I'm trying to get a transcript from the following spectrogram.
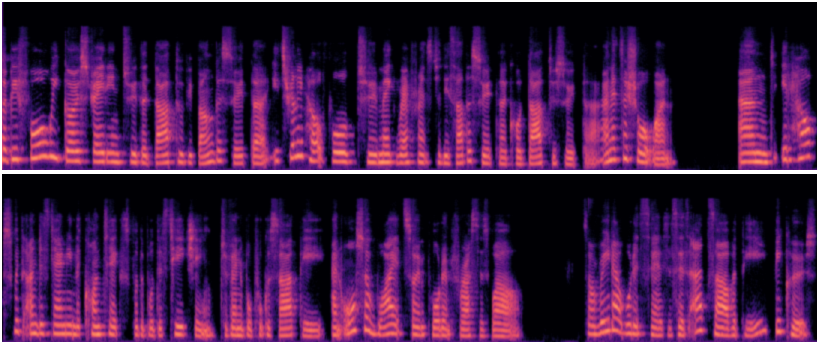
So before we go straight into the Dhatu Vibhanga Sutta, it's really helpful to make reference to this other sutta called Dhatu Sutta, and it's a short one. And it helps with understanding the context for the Buddha's teaching to Venerable Pukusati and also why it's so important for us as well. So I'll read out what it says. It says, At Savatthi, bhikkhus,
